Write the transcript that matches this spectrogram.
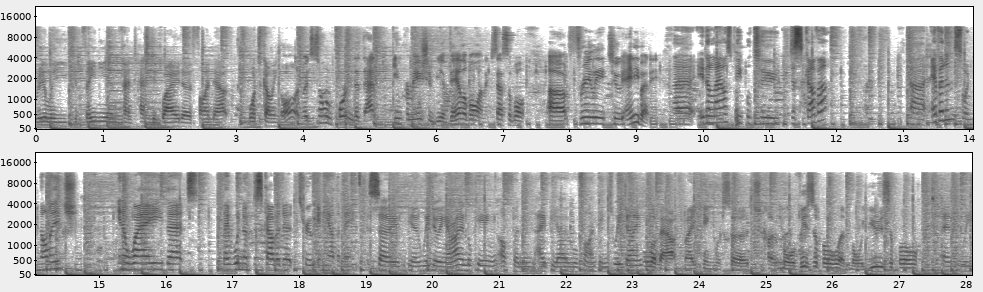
really convenient, fantastic way to find out what's going on. It's so important that that information be available and accessible uh, freely to anybody. Uh, it allows people to discover uh, evidence or knowledge in a way that they wouldn't have discovered it through any other means. So, you know, we're doing our own looking, often APO will find things we don't. All about making research kind of more visible and more usable. And we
